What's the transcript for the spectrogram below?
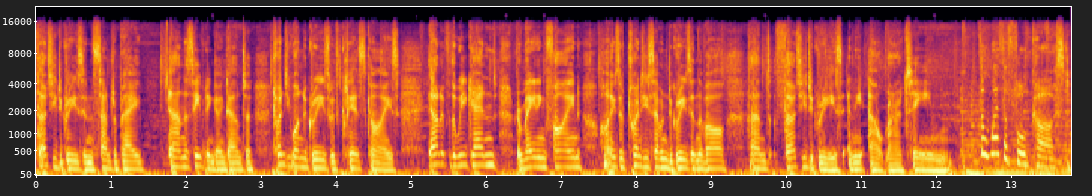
30 degrees in Saint-Tropez. And this evening going down to 21 degrees with clear skies. The outlook for the weekend remaining fine. Highs of 27 degrees in the Var and 30 degrees in the Alpes-Maritimes. The weather forecast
